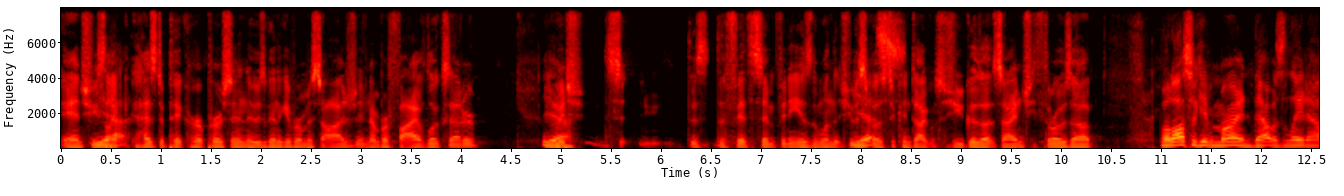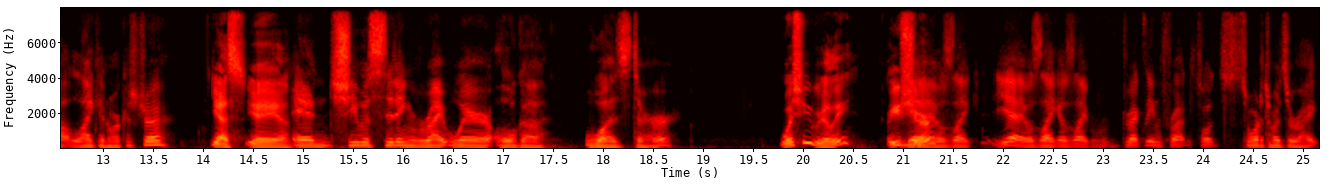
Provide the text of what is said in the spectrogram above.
and she's Yeah. like has to pick her person who's going to give her a massage, and number five looks at her, Yeah, which this the Fifth Symphony is the one that she was supposed to conduct. So she goes outside and she throws up. but also keep in mind that was laid out like an orchestra, Yes, yeah, yeah. yeah. and she was sitting right where Olga was to her. Was she really? Are you Yeah, sure? it was like yeah, it was like it was like directly in front, so sort of towards the right.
